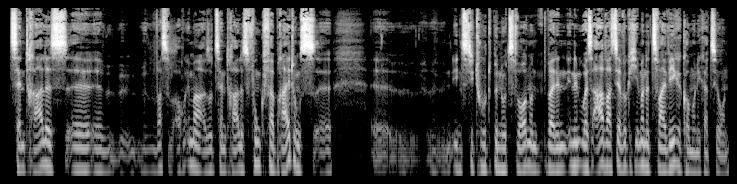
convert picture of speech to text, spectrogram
zentrales, äh, äh was auch immer, also zentrales Funkverbreitungs äh, äh, Institut benutzt worden und bei den in den USA war es ja wirklich immer eine Zwei-Wege-Kommunikation.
